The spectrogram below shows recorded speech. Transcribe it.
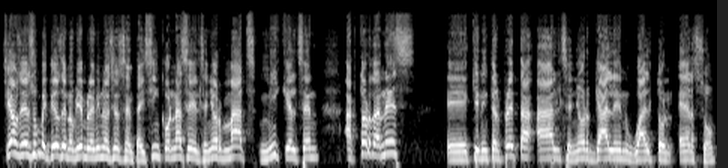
Sigamos, es un 22 de noviembre de 1965, nace el señor Mats Mikkelsen, actor danés, eh, quien interpreta al señor Galen Walton Erso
